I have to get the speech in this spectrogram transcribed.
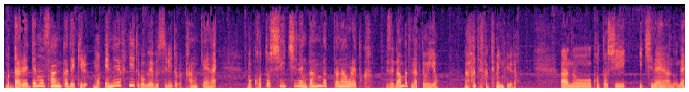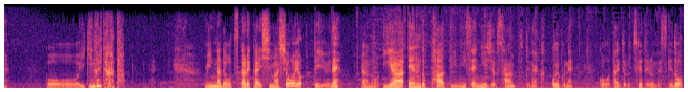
もう誰でも参加できる。もう NFT とか Web3 とか関係ない。もう今年1年頑張ったな、俺とか。別に頑張ってなくてもいいよ。頑張ってなくてもいいんだけど。あのー、今年1年、あのね、こう、生き抜いた方。みんなでお疲れ会しましょうよっていうね、あの、イヤーエンドパーティー2023って言ってね、かっこよくね、こうタイトルつけてるんですけど、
